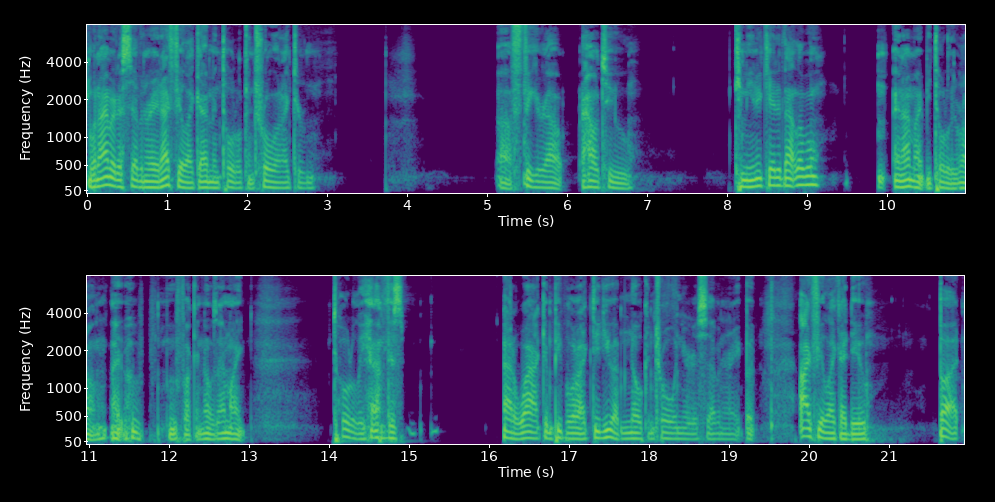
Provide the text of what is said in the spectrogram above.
when I'm at a 7 or 8 I feel like I'm in total control and I can uh, figure out how to communicate at that level. and I might be totally wrong. I, who who fucking knows? I might totally have this out of whack, and people are like, "Dude, you have no control when you're a seven or eight. But I feel like I do. But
